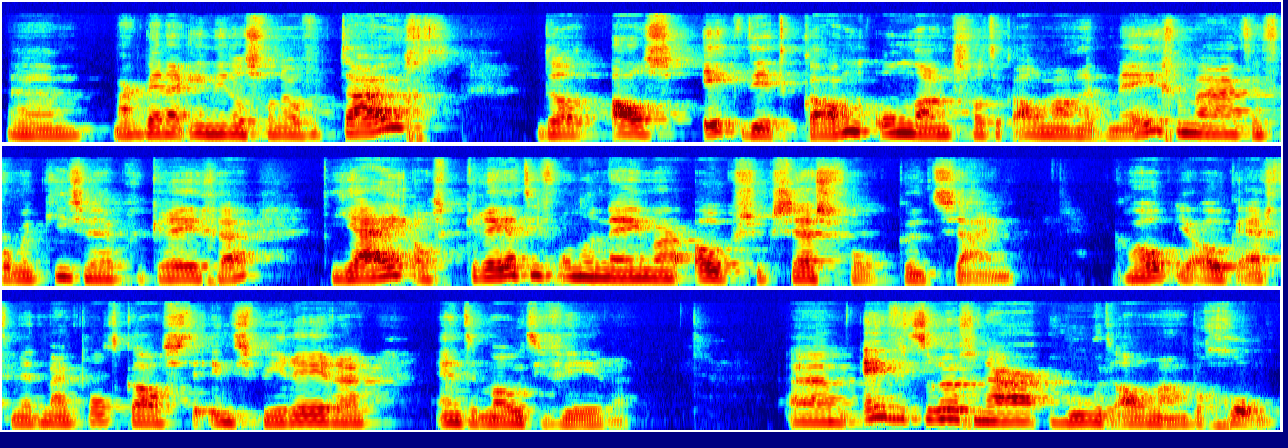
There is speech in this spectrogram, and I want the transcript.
Um, maar ik ben er inmiddels van overtuigd dat als ik dit kan, ondanks wat ik allemaal heb meegemaakt en voor mijn kiezen heb gekregen, jij als creatief ondernemer ook succesvol kunt zijn. Ik hoop je ook echt met mijn podcast te inspireren en te motiveren. Um, even terug naar hoe het allemaal begon.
